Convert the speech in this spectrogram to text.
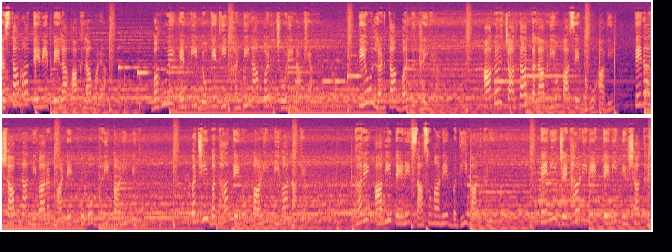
રસ્તામાં તેને પેલા આખલા મળ્યા. બહુએ એમની ડોકેથી ઘંટીના પડ છોડી નાખ્યા. તેઓ લડતા બંધ થઈ ગયા. આગળ ચાલતા તલાવડીઓ પાસે બહુ આવી, તેના શાપના નિવારણ માટે ખોબો ભરી પાણી પીધું. પછી બધા તેનું પાણી પીવા લાગ્યા. ઘરે આવી તેણે સાસુમાને બધી વાત કરી. તેની જેઠાણીને તેની ઈર્ષા થઈ.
